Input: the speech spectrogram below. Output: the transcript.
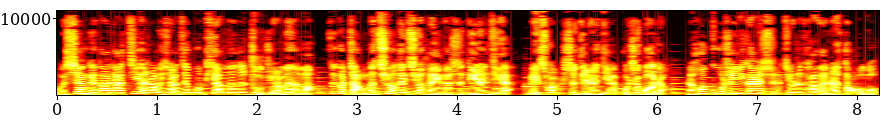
我先给大家介绍一下这部片子的主角们啊，这个长得黢黑黢黑的是狄仁杰，没错，是狄仁杰，不是包拯。然后故事一开始就是他在那捣鼓，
